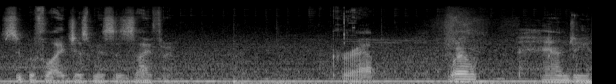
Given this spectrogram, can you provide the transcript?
Superfly just misses Zypher. Crap. Well, Angie.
